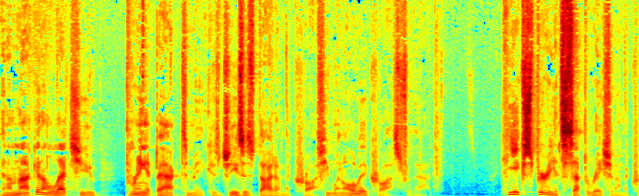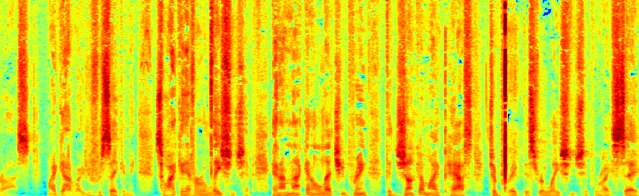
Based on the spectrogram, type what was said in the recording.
And I'm not going to let you bring it back to me because Jesus died on the cross. He went all the way to the cross for that. He experienced separation on the cross. My God, why have you forsaken me? So I could have a relationship. And I'm not going to let you bring the junk of my past to break this relationship where I say,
